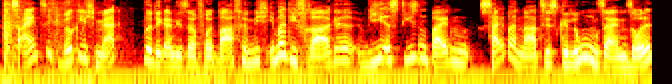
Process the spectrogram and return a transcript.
Das einzig wirklich merkwürdige an dieser Folge war für mich immer die Frage, wie es diesen beiden Cyber-Nazis gelungen sein soll,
